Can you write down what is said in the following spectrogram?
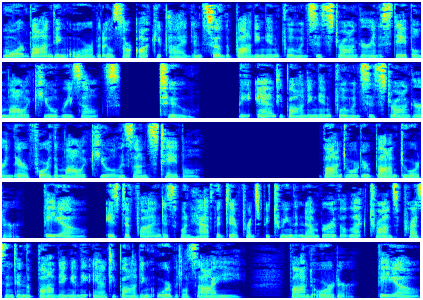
More bonding orbitals are occupied and so the bonding influence is stronger in a stable molecule results. 2. The antibonding influence is stronger and therefore the molecule is unstable. Bond order Bond order, VO, is defined as one half the difference between the number of electrons present in the bonding and the antibonding orbitals i.e. bond order, VO,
